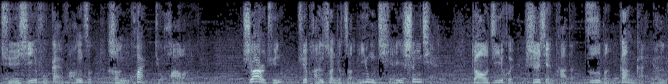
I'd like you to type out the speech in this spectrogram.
娶媳妇、盖房子，很快就花完了。十二群却盘算着怎么用钱生钱，找机会实现他的资本杠杆原理：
